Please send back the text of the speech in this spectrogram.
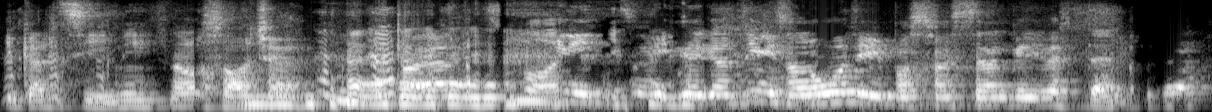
i calzini, non lo so, cioè, i calzini- i calzini sono utili, possono essere anche divertenti, però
